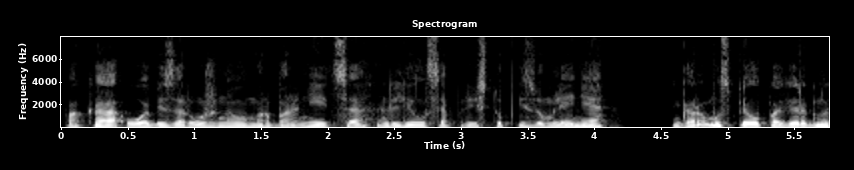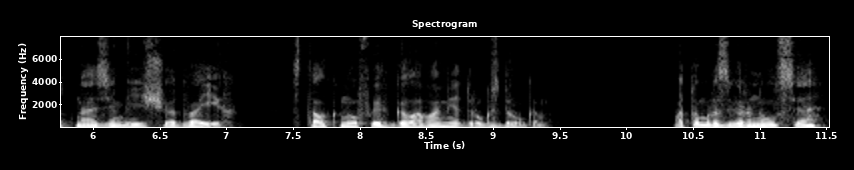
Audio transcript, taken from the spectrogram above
Пока у обезоруженного марбарнейца длился приступ изумления, Гором успел повергнуть на земь еще двоих, столкнув их головами друг с другом. Потом развернулся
